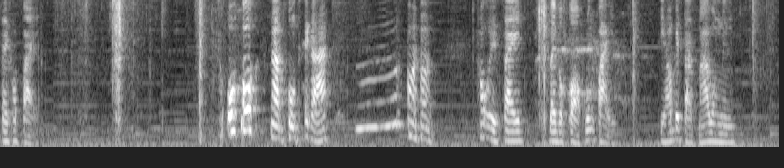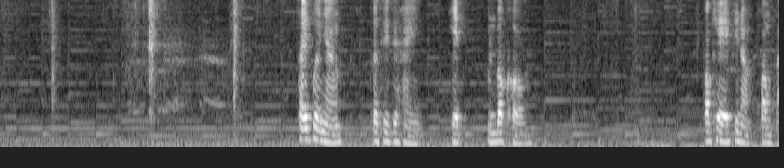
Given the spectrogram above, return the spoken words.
ใส่เข้าไป โอ้โหน้ำพงใส่ขาอื้ออ่อนๆเขาก็จะใส่ใบประกอบลงไป ที่เขาไปตัดมาวังหนึ่งใส่เพื่อหยังเพื่อที่จะให้เห็ดมันบ่ขมโอเคพี่น้องปองไป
